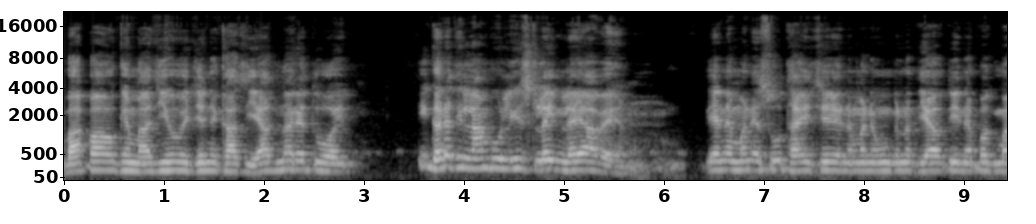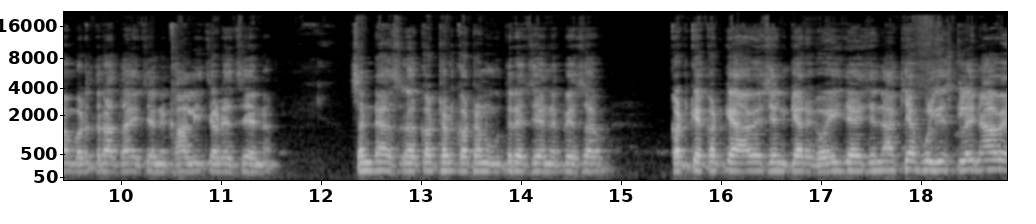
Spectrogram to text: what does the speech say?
બાપાઓ કે માજીઓ હોય જેને ખાસ યાદ ન રહેતું હોય એ ઘરેથી લાંબુ લિસ્ટ લઈને લઈ આવે. એને મને શું થાય છે અને મને ઊંઘ નથી આવતી ને પગમાં બળતરા થાય છે ને ખાલી ચડે છે ને સંડાસ કઠણ કઠણ ઉતરે છે ને પેશાબ કટકે કટકે આવે છે ને ક્યારેક વહી જાય છે ને આખી આખું લિસ્ટ લઈને આવે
